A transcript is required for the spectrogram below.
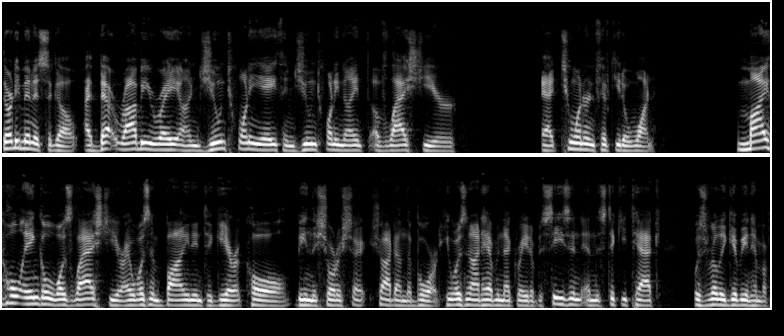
30 minutes ago. I bet Robbie Ray on June 28th and June 29th of last year at 250 to 1. My whole angle was last year I wasn't buying into Gerrit Cole being the shortest sh- shot on the board. He was not having that great of a season, and the sticky tack was really giving him a,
